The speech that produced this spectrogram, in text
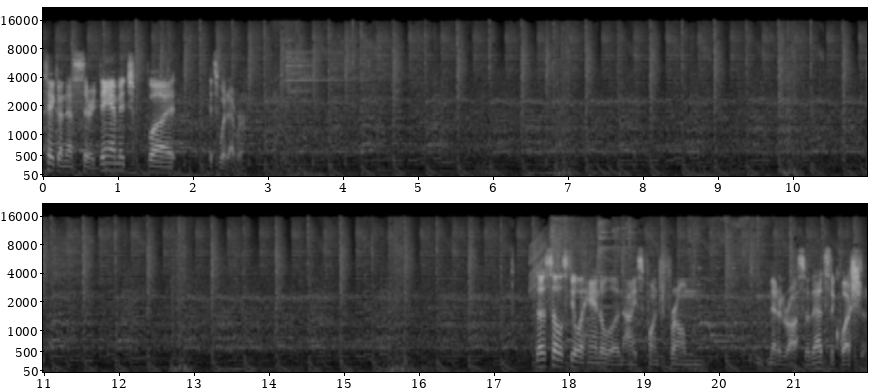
take unnecessary damage, but it's whatever. Does Celesteela handle an Ice Punch from Metagross? So that's the question.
